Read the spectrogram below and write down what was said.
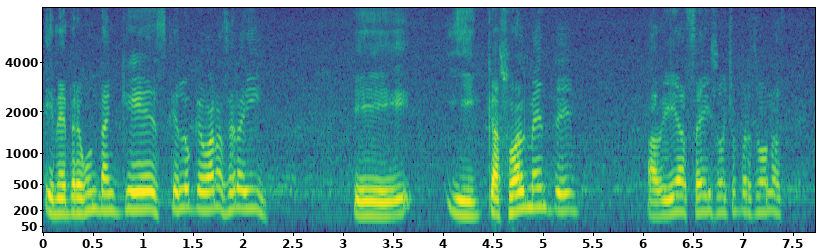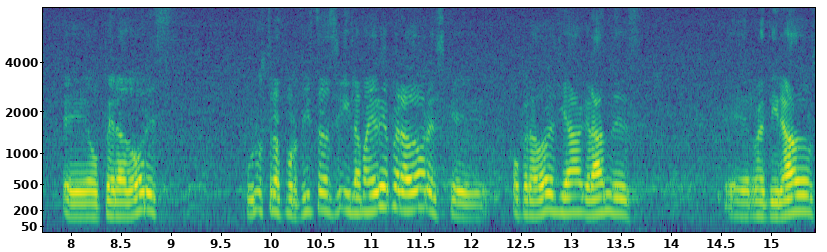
y me preguntan qué es, qué es lo que van a hacer ahí. Y, y casualmente había seis, ocho personas, eh, operadores, unos transportistas y la mayoría de operadores, que, operadores ya grandes, eh, retirados,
